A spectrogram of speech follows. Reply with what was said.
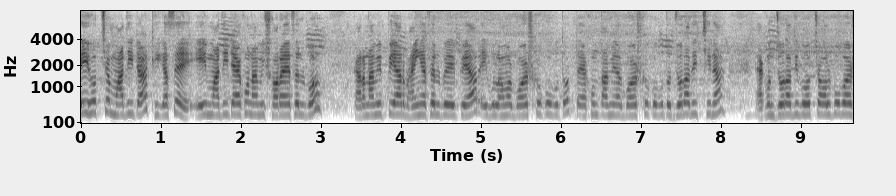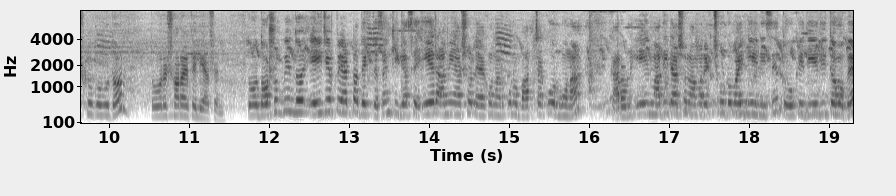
এই হচ্ছে মাদিটা ঠিক আছে? এই মাদিটা এখন আমি সরাই ফেলব। কারণ আমি পেয়ার ভাঙে ফেলব এই পেয়ার, এগুলো আমার বয়স্ক কবুতর, তো এখন তো আমি আর বয়স্ক কবুতর জোড়া দিচ্ছি না। এখন জোড়া দিব হচ্ছে অল্প বয়স্ক কবুতর, তো ওরা সরাই ফেলি আসেন। তো দর্শকবৃন্দ, এই যে পেয়ারটা দেখতেছেন, ঠিক আছে, এর আমি আসলে এখন আর কোনো বাচ্চা করব না, কারণ এই মাদিটা আসলে আমার এক ছোট ভাই নিয়ে নিছে, তো ওকে দিয়ে দিতে হবে।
